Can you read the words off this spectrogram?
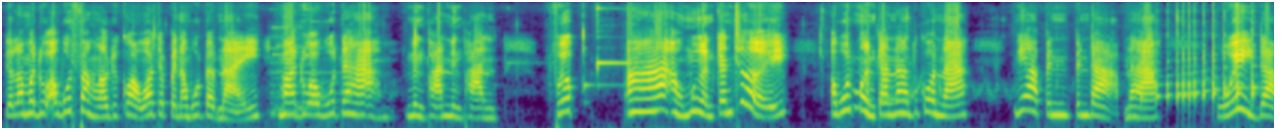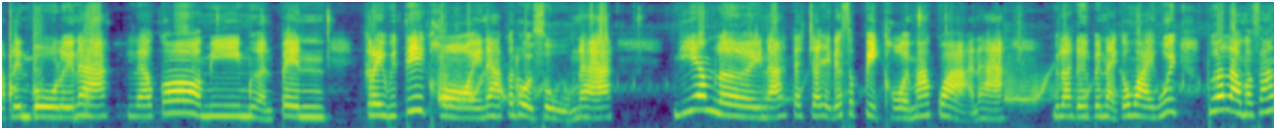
เดี๋ยวเรามาดูอาวุธฝั่งเราดีกว่าว่าจะเป็นอาวุธแบบไหน มาดูอาวุธนะคะหนึ่งพันหนึ่งพันฟึบอ่าเอาเหมือนกันเฉย อาวุธเหมือนกันนะทุกคนนะ เนี่ยเป็นเป็นดาบนะคะอุ้ยดาบเรนโบว์เลยนะคะแล้วก็มีเหมือนเป็นเกรวิตี้คอยนะคะกระโดดสูงนะคะเยี่ยมเลยนะ แต่ใจอยากได้สปีดคอยมากกว่านะคะเวลาเดินไปไหนก็ไวหุยเพื่อนเรามาสร้าง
